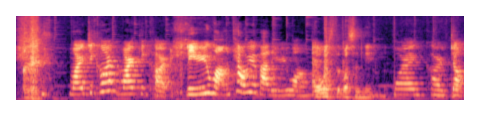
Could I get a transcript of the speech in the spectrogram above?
Marky Card, Marky Card，鲤鱼王，跳跃吧鲤鱼王。What was the What's the name? Marky Card Jump。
